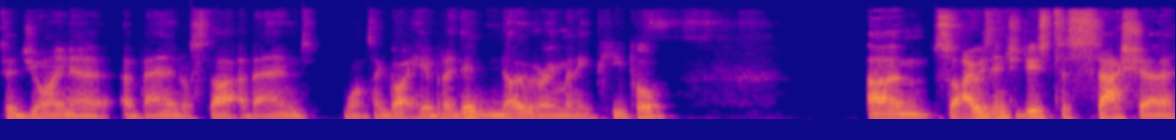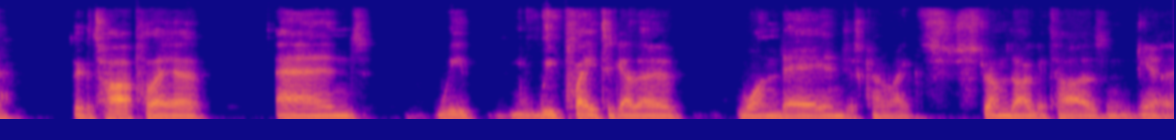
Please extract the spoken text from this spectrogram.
to join a, a band or start a band once I got here, but I didn't know very many people. Um, so I was introduced to Sasha, the guitar player, and we we played together one day and just kind of like strummed our guitars, and you know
